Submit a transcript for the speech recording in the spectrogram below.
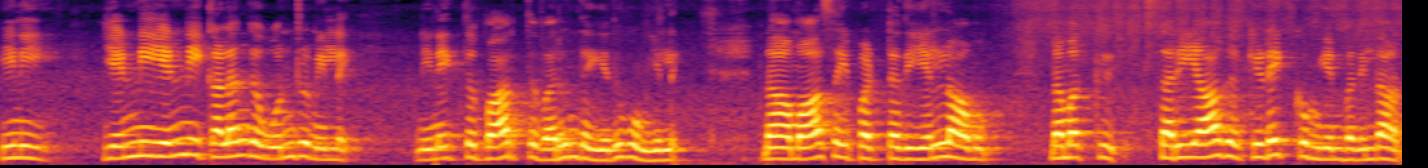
இனி எண்ணி எண்ணி கலங்க ஒன்றும் இல்லை. நினைத்து பார்த்து வருந்த எதுவும் இல்லை. நாம் ஆசைப்பட்டது எல்லாமும் நமக்கு சரியாக கிடைக்கும் என்பதில்தான்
